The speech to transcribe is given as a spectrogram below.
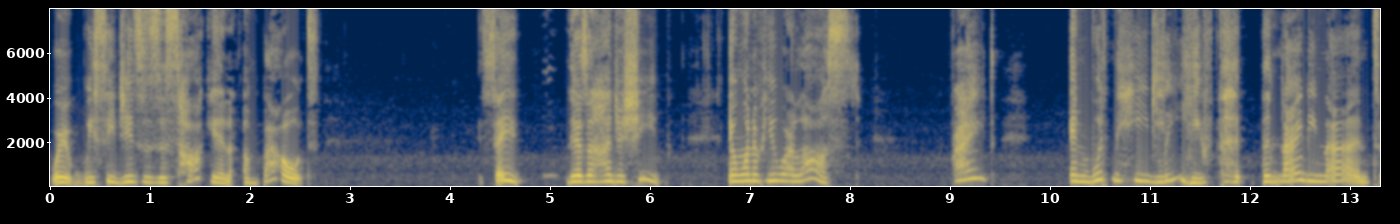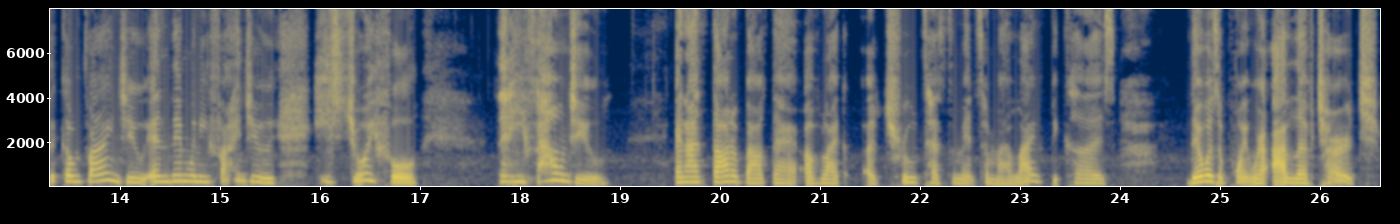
where we see Jesus is talking about, say, there's a hundred sheep and one of you are lost right? And wouldn't he leave the, the 99 to come find you? And then when he finds you, he's joyful that he found you. And I thought about that of like a true testament to my life because there was a point where I left church,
